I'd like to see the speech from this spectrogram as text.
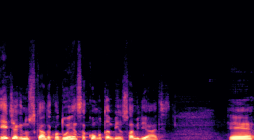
é diagnosticada com a doença, como também os familiares. É,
